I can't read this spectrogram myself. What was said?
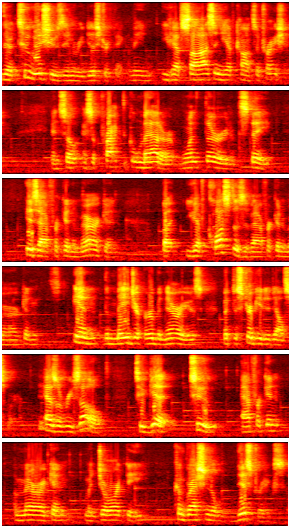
there are two issues in redistricting. I mean, you have size and you have concentration. And so, as a practical matter, one third of the state is African American, but you have clusters of African Americans in the major urban areas, but distributed elsewhere. As a result, to get two African American majority congressional districts,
